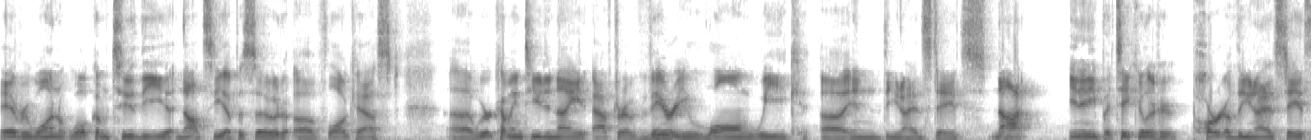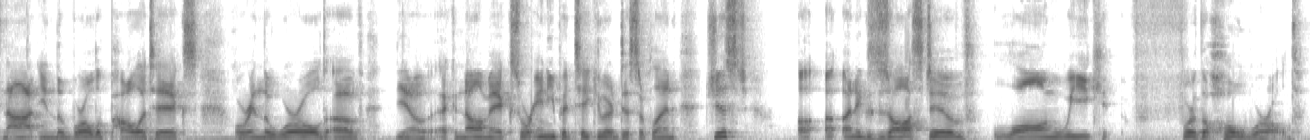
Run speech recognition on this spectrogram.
Hey everyone, welcome to the Nazi episode of Flogcast. Uh, we're coming to you tonight after a very long week uh, in the United States. Not in any particular part of the United States, not in the world of politics or in the world of you know economics or any particular discipline. Just a, a, an exhaustive, long week for the whole world.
